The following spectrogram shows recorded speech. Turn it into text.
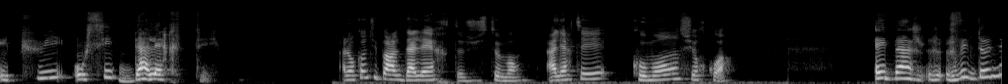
et puis aussi d'alerter. Alors quand tu parles d'alerte, justement, alerter comment, sur quoi? Eh bien, je vais donner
